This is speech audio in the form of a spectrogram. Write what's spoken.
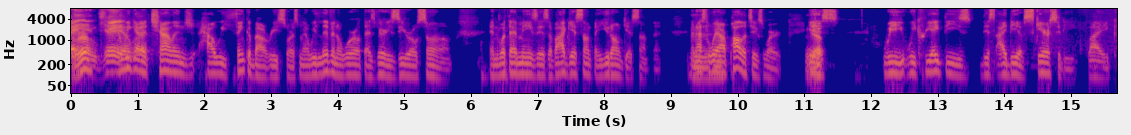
They real. in jail. And we got to challenge how we think about resource, man. We live in a world that's very zero sum. And what that means is if I get something, you don't get something. And that's the way Mhm. our politics work. Yep. Is we we create these this idea of scarcity, like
